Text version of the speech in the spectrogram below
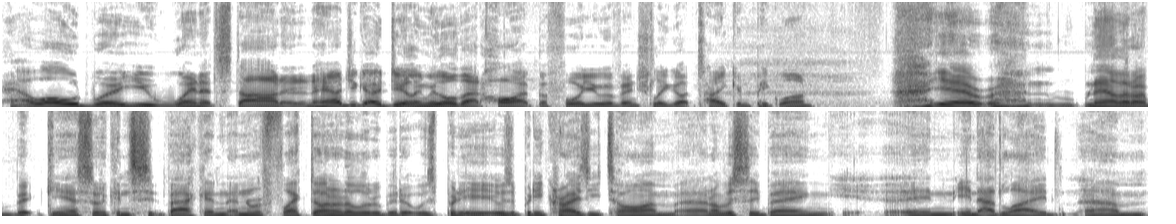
How old were you when it started, and how'd you go dealing with all that hype before you eventually got taken pick one? Yeah, now that I you know, sort of can sit back and, and, reflect on it a little bit, it was pretty. It was a pretty crazy time, and obviously being in in Adelaide, um,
